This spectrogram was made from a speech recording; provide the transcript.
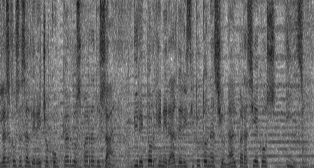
Las cosas al derecho con Carlos Parra Duzán, director general del Instituto Nacional para Ciegos, INSI.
